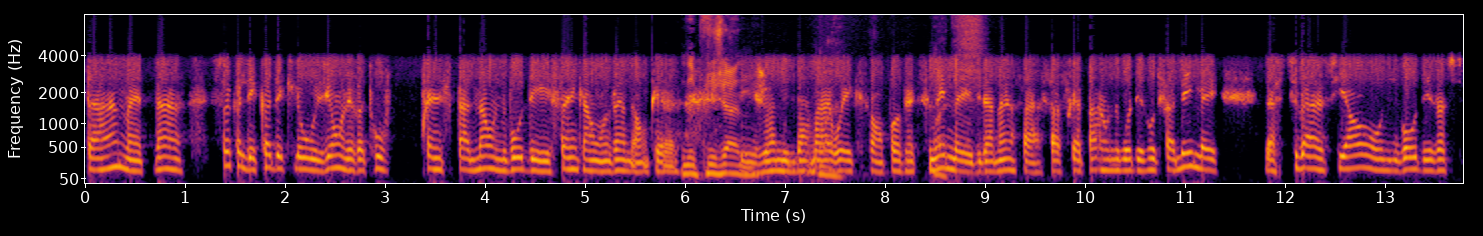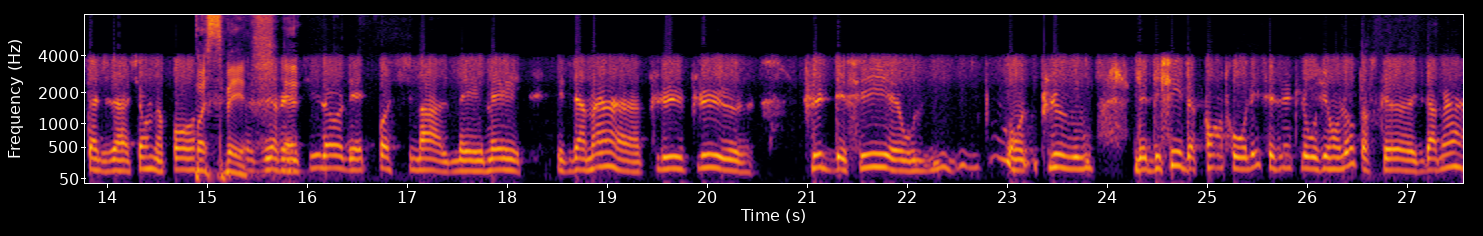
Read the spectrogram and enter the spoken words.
temps maintenant. C'est sûr que les cas d'éclosion, on les retrouve principalement au niveau des 5 à 11 ans. Donc, euh, Les plus jeunes. les jeunes, évidemment, oui, qui ne sont pas vaccinés, mais évidemment, ça, ça se répand au niveau des autres familles. Mais la situation au niveau des hospitalisations n'a pas, Pas si pire. je veux dire Euh, ainsi, là, d'être pas si mal. Mais, mais évidemment, euh, plus, plus, euh, plus le défi, ou plus le défi est de contrôler ces éclosions-là, parce que évidemment,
